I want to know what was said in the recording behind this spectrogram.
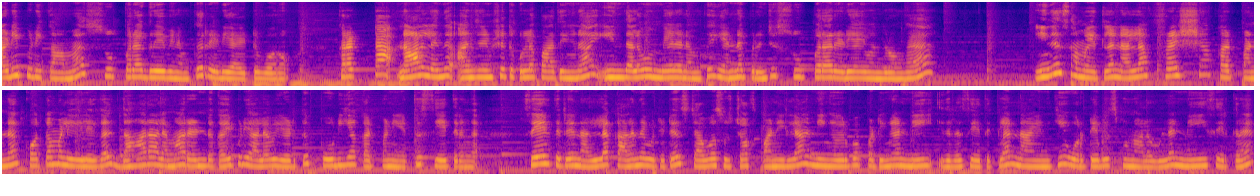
அடி பிடிக்காமல் சூப்பராக கிரேவி நமக்கு ரெடி ஆகிட்டு வரும். கரெக்டாக நாலுலேருந்து அஞ்சு நிமிஷத்துக்குள்ளே பார்த்தீங்கன்னா இந்த அளவு மேலே நமக்கு எண்ணெய் பிரிஞ்சு சூப்பராக ரெடியாகி வந்துருங்க. இந்த சமயத்தில் நல்லா ஃப்ரெஷ்ஷாக கட் பண்ண கொத்தமல்லி இலைகள் தாராளமாக ரெண்டு கைப்பிடி அளவு எடுத்து பொடியாக கட் பண்ணி எடுத்து சேர்த்துருங்க. சேர்த்துட்டு நல்லா கலந்து விட்டுட்டு ஸ்டவ்வை சுவிட்ச் ஆஃப் பண்ணிடலாம். நீங்கள் விருப்பப்பட்டீங்கன்னா நெய் இதில் சேர்த்துக்கலாம். நான் இன்றைக்கி ஒரு டேபிள் ஸ்பூன் அளவுள்ள நெய் சேர்க்குறேன்.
